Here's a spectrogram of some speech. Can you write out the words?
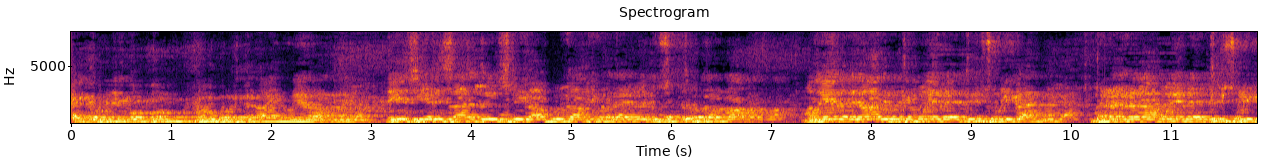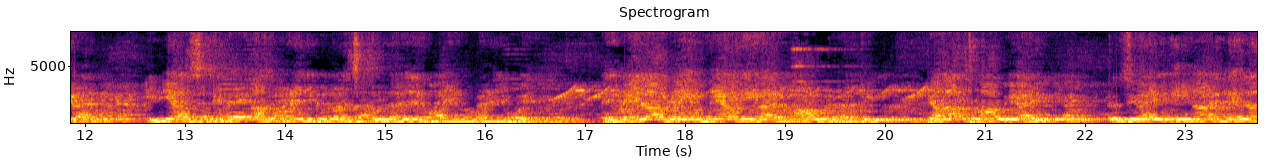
ഐക്യമുന്നണിക്കൊപ്പം നമുക്ക് ദേശീയ അടിസ്ഥാനത്തിൽ ശ്രീ രാഹുൽ ഗാന്ധിയുടെ കരങ്ങൾക്ക് ശക്തി പകർന്ന മതേതര ജനാധിപത്യ മൂല്യങ്ങളെ തിരിച്ചു വിളിക്കാൻ ഭരണഘടനാ മൂല്യങ്ങളെ തിരിച്ചു വിളിക്കാൻ ഇന്ത്യ സഭയുടെ അകമഴിഞ്ഞ് പിന്തുണച്ച ഒരു തെരഞ്ഞെടുപ്പായിരുന്നു കഴിഞ്ഞു പോയി നിങ്ങളുടെ എല്ലാവരുടെയും ഹൃദയാംഗീകാരം ആ ഒരു തലത്തിൽ യഥാർത്ഥമാവുകയായി തീർച്ചയായും ഈ നാടിന്റെ എല്ലാ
